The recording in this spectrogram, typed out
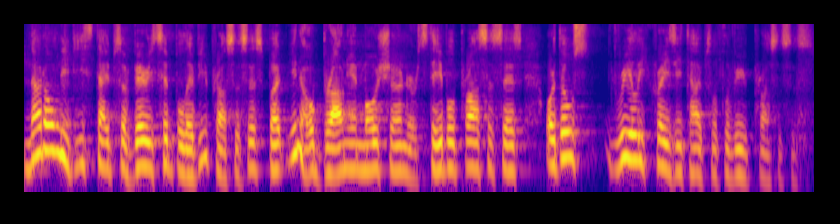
not only these types of very simple Levy processes, but you know, Brownian motion or stable processes, or those really crazy types of Levy processes.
